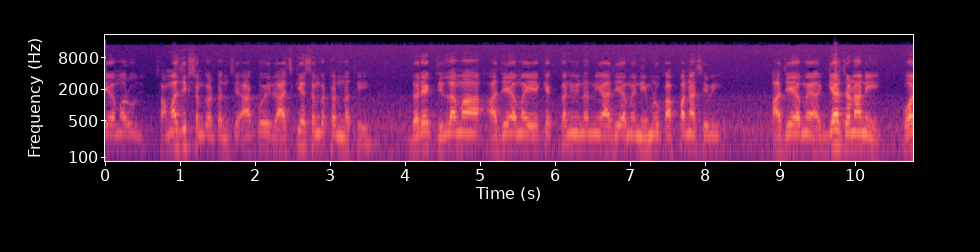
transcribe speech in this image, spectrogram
અમારું સામાજિક સંગઠન છે. આ કોઈ રાજકીય સંગઠન નથી. દરેક જિલ્લામાં આજે અમે એક એક કન્વીનરની આજે અમે નિમણૂક આપવાના છીએ. આજે અમે અગિયાર જણાની કોર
